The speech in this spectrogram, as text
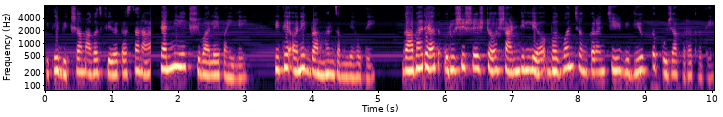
तिथे भिक्षा मागत फिरत असताना त्यांनी एक शिवालय पाहिले. तिथे अनेक ब्राह्मण जमले होते. गाभाऱ्यात ऋषीश्रेष्ठ शांडिल्य भगवान शंकरांची विधियुक्त पूजा करत होते.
